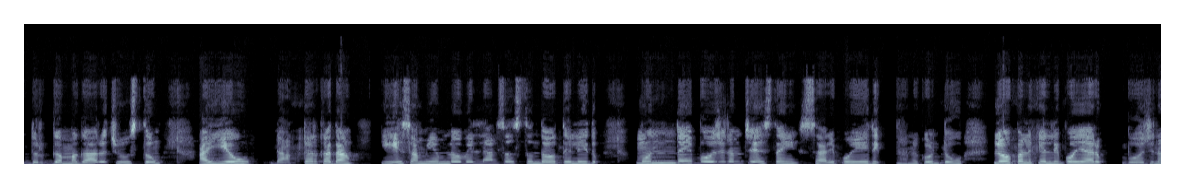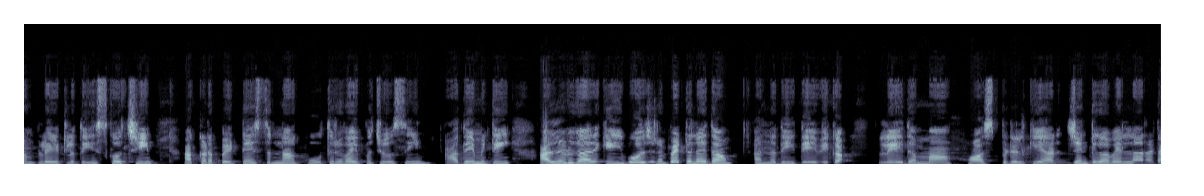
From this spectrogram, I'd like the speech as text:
దుర్గమ్మ గారు చూస్తూ అయ్యో డాక్టర్ కదా ఏ సమయంలో వెళ్ళాల్సి వస్తుందో తెలీదు. ముందే భోజనం చేస్తే సరిపోయేది అనుకుంటూ లోపలికి వెళ్ళిపోయారు భోజనం ప్లేట్లు తీసుకొచ్చి అక్కడ పెట్టేస్తున్న కూతురు వైపు చూసి అదేమిటి? అల్లుడు గారికి భోజనం పెట్టలేదా? అన్నది దేవిక. లేదమ్మా హాస్పిటల్కి అర్జెంటుగా వెళ్ళారట.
